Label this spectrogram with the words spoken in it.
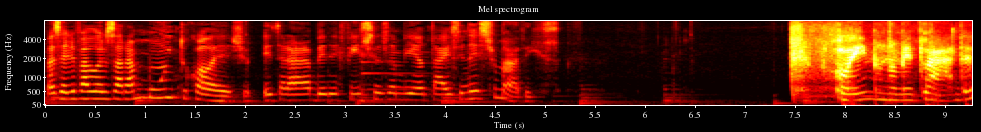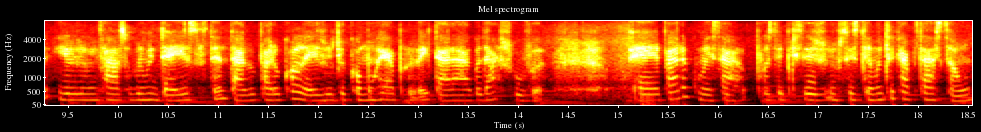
mas ele valorizará muito o colégio e trará benefícios ambientais inestimáveis. Oi, meu nome é Eduarda e hoje eu vim falar sobre uma ideia sustentável para o colégio de como reaproveitar a água da chuva. É, para começar, você precisa de um sistema de captação,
